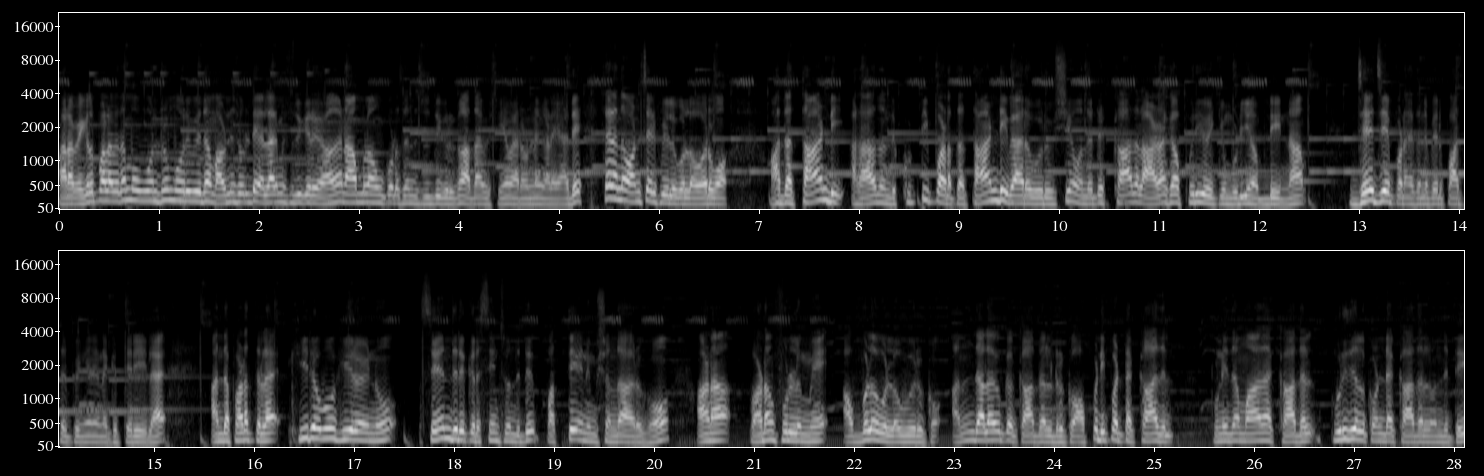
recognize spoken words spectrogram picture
பறவைகள் பல விதம் ஒவ்வொன்றும் ஒரு விதம் அப்படின்னு சொல்லிட்டு எல்லாருமே சுற்றிக்கிருக்காங்க நாமளும் அவங்க கூட சேர்ந்து சுற்றிக்கிருக்கோம் அதான் விஷயம். வேறு ஒன்றும் கிடையாது. சரி அந்த ஒன் சைட் ஃபீலுக்குள்ளே வருவோம். அதை தாண்டி அதாவது அந்த குட்டி படத்தை தாண்டி வேறு ஒரு விஷயம் வந்துட்டு காதலை அழகாக புரிய வைக்க முடியும் அப்படின்னா ஜே ஜே படம் எத்தனை பேர் பார்த்துருப்பீங்கன்னு எனக்கு தெரியல. அந்த படத்தில் ஹீரோவும் ஹீரோயினும் சேர்ந்து இருக்கிற சீன்ஸ் வந்துட்டு பத்தே நிமிஷம் தான் இருக்கும். ஆனால் படம் ஃபுல்லுமே அவ்வளவு லவ் இருக்கும். அந்த அளவுக்கு காதல் இருக்கும். அப்படிப்பட்ட காதல் புனிதமான காதல் புரிதல் கொண்ட காதல் வந்துட்டு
